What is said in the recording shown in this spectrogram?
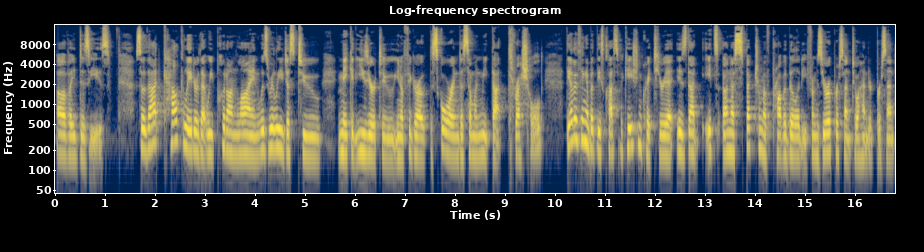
of a disease. So that calculator that we put online was really just to make it easier to, you know, figure out the score and does someone meet that threshold. The other thing about these classification criteria is that it's on a spectrum of probability from 0% to 100%.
